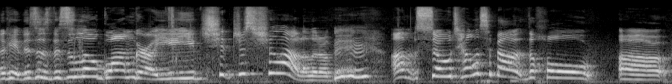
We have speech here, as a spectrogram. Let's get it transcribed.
Okay, this is this is a little Guam girl. You, you should just chill out a little bit. Mm-hmm. Um, so tell us about the whole uh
